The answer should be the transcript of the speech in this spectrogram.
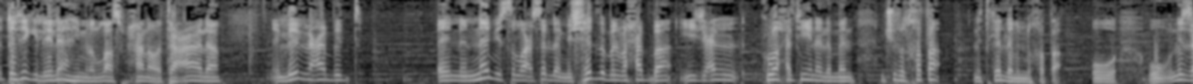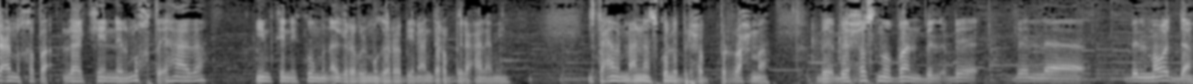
التوفيق الإلهي من الله سبحانه وتعالى للعبد إن النبي صلى الله عليه وسلم يشهد له بالمحبة يجعل كل واحد فينا لما نشوف الخطأ نتكلم إنه خطأ. ونزعل من خطأ لكن المخطئ هذا يمكن يكون من أقرب المقربين عند رب العالمين. نتعامل مع الناس كلها بالحب بالرحمة بحسن الظن بال... بال... بالمودة.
